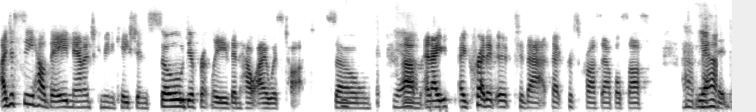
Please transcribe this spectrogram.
i just see how they manage communication so differently than how i was taught so, yeah. um, and I, I credit it to that, that crisscross applesauce uh, yeah. method.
